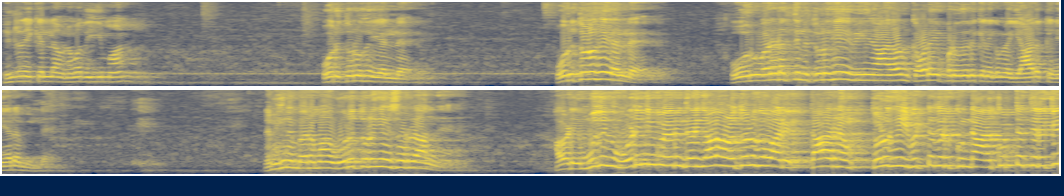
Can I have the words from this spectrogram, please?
இன்றைக்கெல்லாம் நமது ஈமான் ஒரு தொழுகை அல்ல. ஒரு தொழுகை அல்ல. ஒரு வருடத்தின் தொழுகை வீணாலும் கவலைப்படுவதற்கு எனக்கு யாருக்கு நேரம் இல்லை? நபிகளும் பெருமா ஒரு தொழுகையை சொல்றாங்க. அவருடைய முதுகு ஒடிஞ்சு போயிரும் தெரிஞ்சாலும் அவனை தொழுகுவாரு. காரணம் தொழுகையை விட்டதற்குண்டான குற்றத்திற்கு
